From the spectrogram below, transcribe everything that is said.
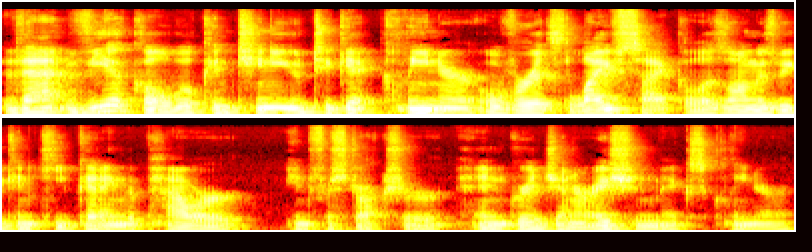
that vehicle will continue to get cleaner over its life cycle as long as we can keep getting the power infrastructure and grid generation mix cleaner.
